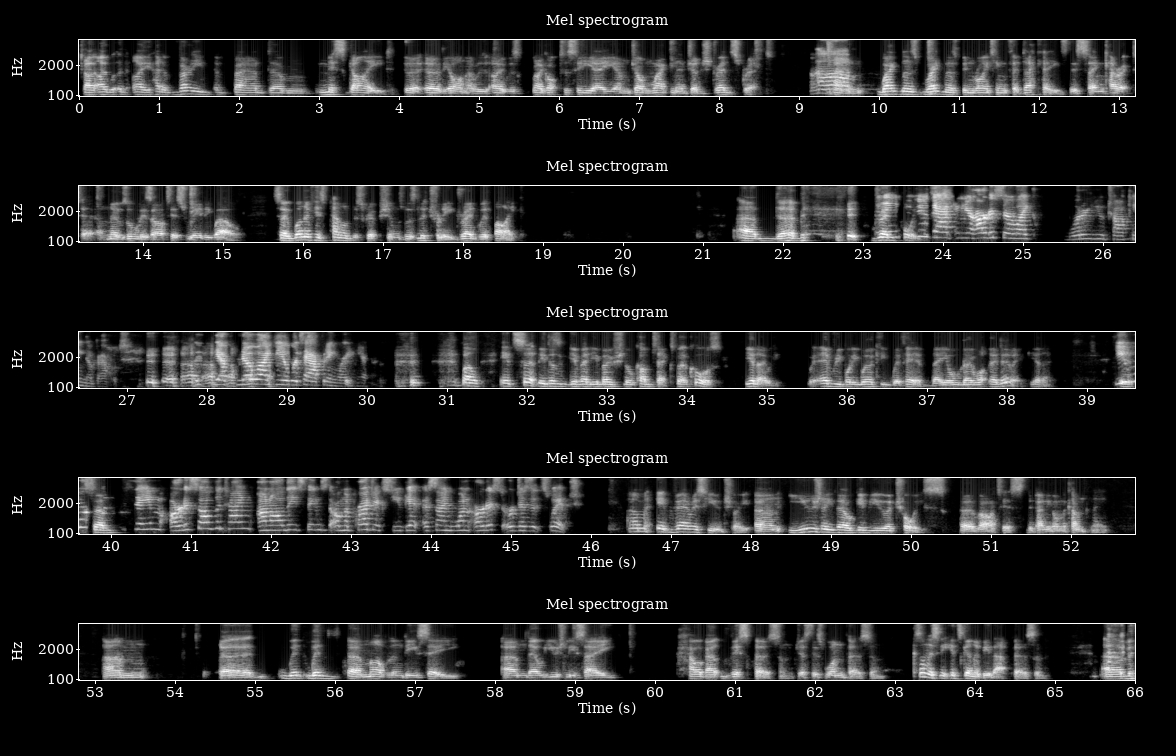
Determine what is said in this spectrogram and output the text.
i i had a very bad um, misguide uh, early on. I was I was I got to see a um, John Wagner Judge Dredd script. Oh. Um, Wagner's Wagner's been writing for decades this same character and knows all his artists really well. So one of his panel descriptions was literally "Dredd with bike." And then dread you do that and your artists are like what are you talking about? You have no idea what's happening right here. Well, it certainly doesn't give any emotional context, but of course, you know, everybody working with him, they all know what they're doing. You know, do you work It's, with um, the same artists all the time on all these things on the projects you get assigned one artist or does it switch um, it varies hugely. Um, usually, they'll give you a choice of artists depending on the company. Um, uh, with with uh, Marvel and DC, um, they'll usually say, "How about this person? Just this one person?" Because honestly, it's going to be that person. Um, at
